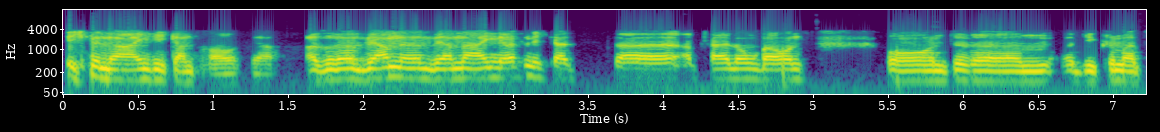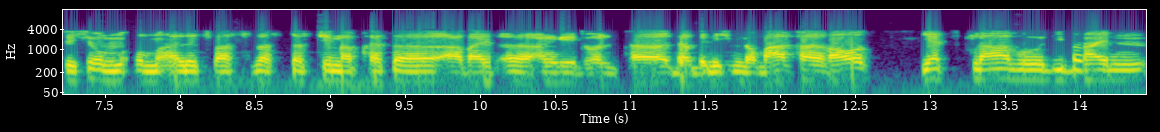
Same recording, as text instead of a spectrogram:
Ich bin da eigentlich ganz raus, ja. Also wir haben eine, wir haben eine eigene Öffentlichkeitsabteilung bei uns und ähm, die kümmert sich um, um alles, was, was das Thema Pressearbeit äh, angeht. Und äh, da bin ich im Normalfall raus. Jetzt klar, wo die beiden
